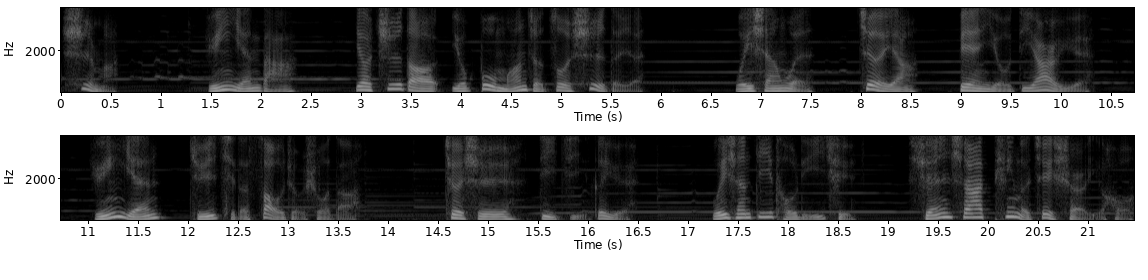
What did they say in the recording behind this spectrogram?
是吗？”云岩答。要知道有不忙着做事的人。维山问：“这样便有第二月。”云岩举起了扫帚，说道：“这是第几个月？”维山低头离去。玄沙听了这事儿以后，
